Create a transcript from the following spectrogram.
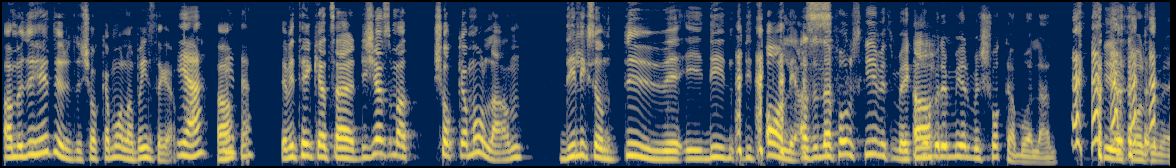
Ja men du heter ju inte Tjocka Mollan på Instagram. Ja, Ja. jag. Vill tänka att så här, det känns som att Tjocka Mollan, det är liksom du i din, ditt alias. Alltså när folk skriver till mig, Ja. kommer det mer med Tjockamålen? Skriver folk till mig.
